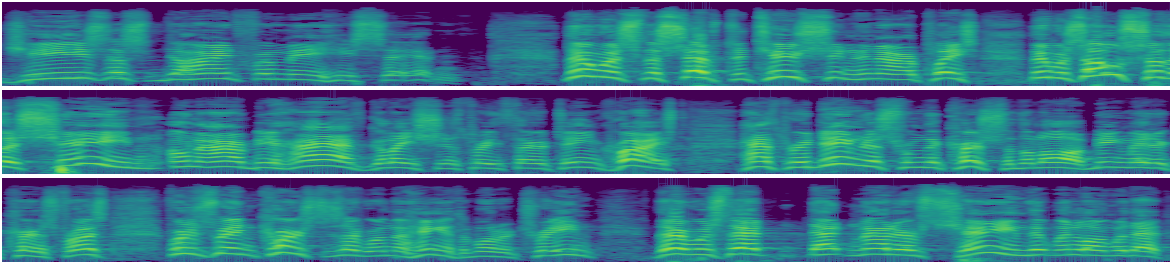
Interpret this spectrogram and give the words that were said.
Jesus died for me, he said. There was the substitution in our place. There was also the shame on our behalf. Galatians 3:13. Christ hath redeemed us from the curse of the law, being made a curse for us. For it is written, Cursed is everyone that hangeth upon a tree. There was that, that matter of shame that went along with that.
